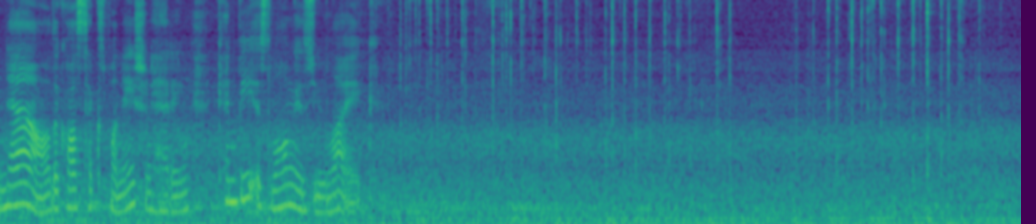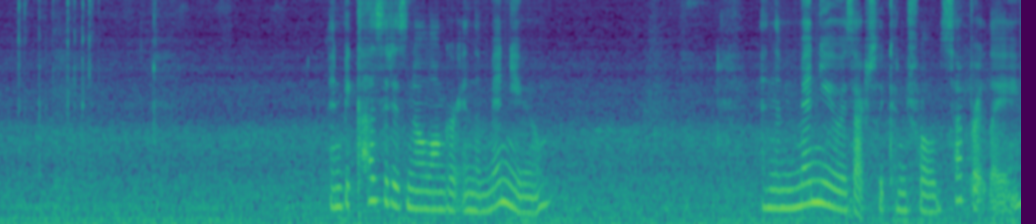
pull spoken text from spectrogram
Now the cost explanation heading can be as long as you like. And because it is no longer in the menu, and the menu is actually controlled separately,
